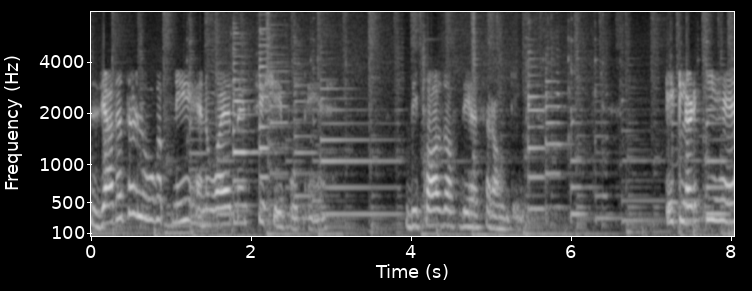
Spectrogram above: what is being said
ज़्यादातर लोग अपने एनवायरनमेंट से शेप होते हैं बिकॉज़ ऑफ़ देयर सराउंडिंग एक लड़की है,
